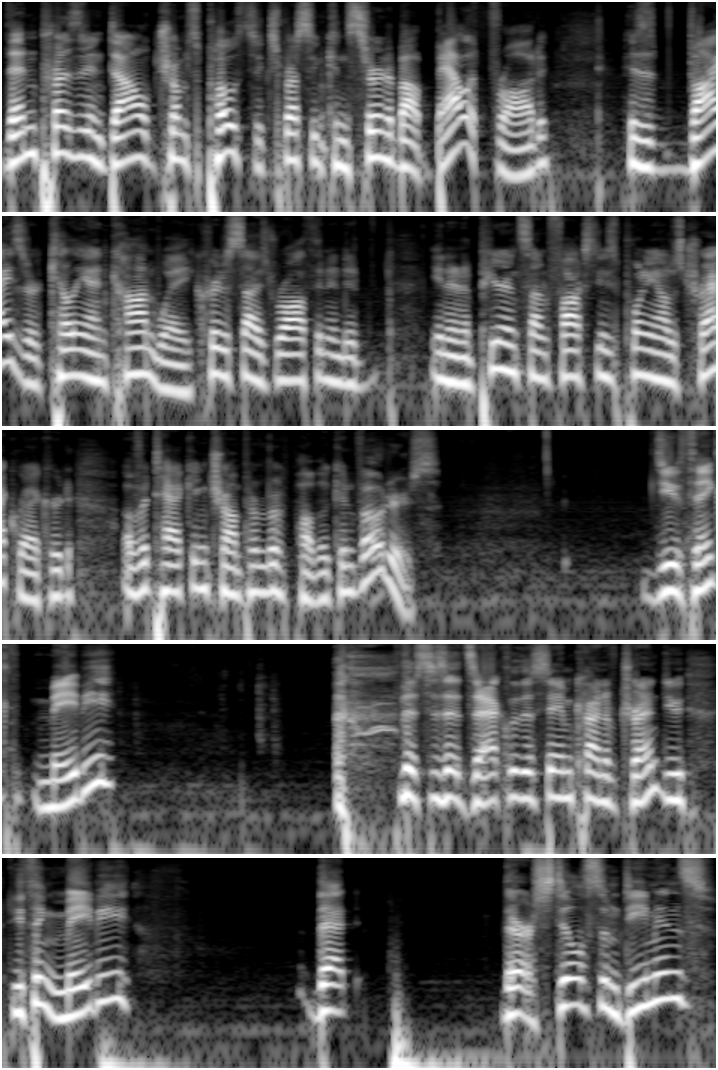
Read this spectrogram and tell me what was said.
then President Donald Trump's posts expressing concern about ballot fraud, his advisor Kellyanne Conway criticized Roth in an in an appearance on Fox News pointing out his track record of attacking Trump and Republican voters. Do you think maybe this is exactly the same kind of trend? Do you do you think maybe that there are still some demons,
